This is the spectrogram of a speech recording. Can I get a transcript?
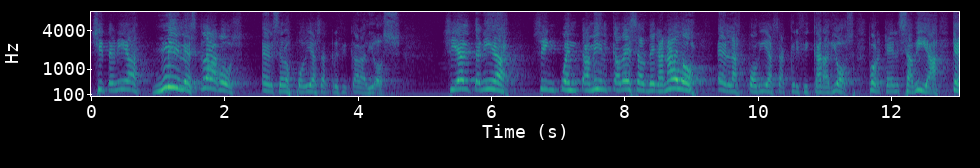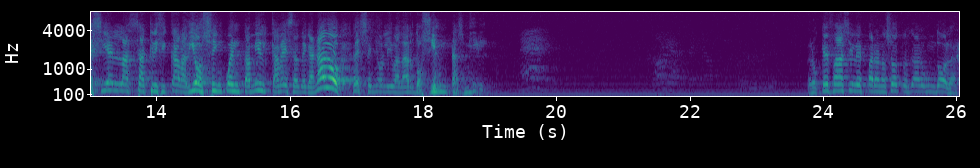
Si tenía mil esclavos, él se los podía sacrificar a Dios. Si él tenía cincuenta mil cabezas de ganado, él las podía sacrificar a Dios, porque él sabía que si él las sacrificaba a Dios 50 mil cabezas de ganado, el Señor le iba a dar 200 mil. Pero qué fácil es para nosotros dar un dólar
